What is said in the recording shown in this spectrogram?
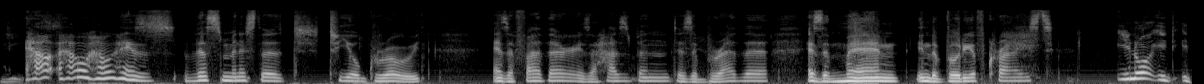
Yes. How how how has this ministered to your growth as a father, as a husband, as a brother, as a man in the body of Christ? you know, it, it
